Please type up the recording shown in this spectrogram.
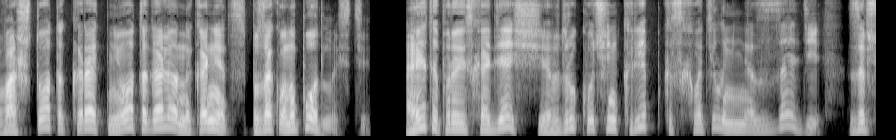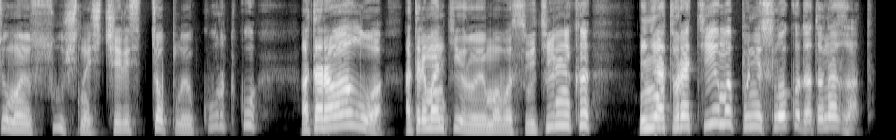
во что-то коротнет оголенный конец по закону подлости. А это происходящее вдруг очень крепко схватило меня сзади за всю мою сущность через теплую куртку, оторвало от ремонтируемого светильника и неотвратимо понесло куда-то назад.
